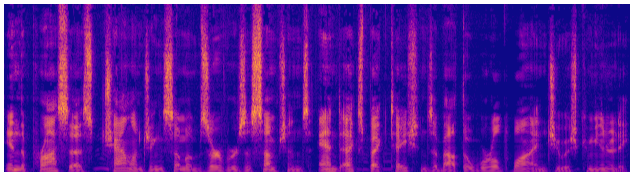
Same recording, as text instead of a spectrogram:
in the process challenging some observers' assumptions and expectations about the worldwide Jewish community.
